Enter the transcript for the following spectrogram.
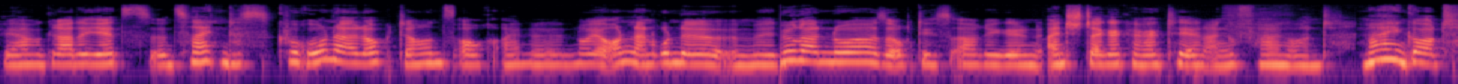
Wir haben gerade jetzt in Zeiten des Corona-Lockdowns auch eine neue Online-Runde mit Myranor, also auch DSA-Regeln, Einsteigercharakteren angefangen und mein Gott,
